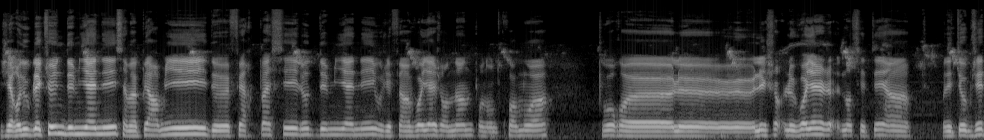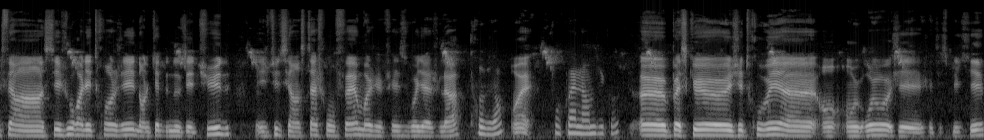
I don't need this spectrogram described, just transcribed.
J'ai redoublé qu'une demi-année, ça m'a permis de faire passer l'autre demi-année où j'ai fait un voyage en Inde pendant trois mois pour euh, le, voyage. Non, c'était un. On était obligé de faire un séjour à l'étranger dans le cadre de nos études. D'habitude, c'est un stage qu'on fait. Moi, j'ai fait ce voyage-là. Trop bien. Ouais. Pourquoi l'Inde du coup? Euh, parce que j'ai trouvé, euh, en, en gros, je vais t'expliquer.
